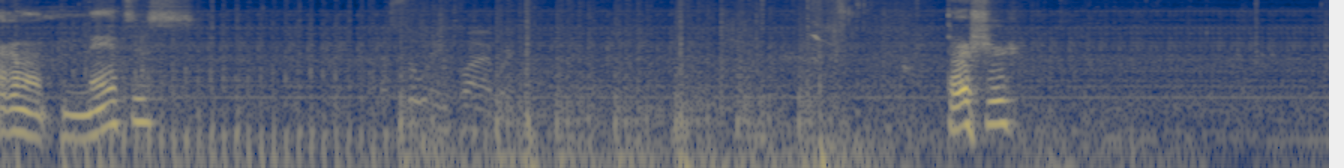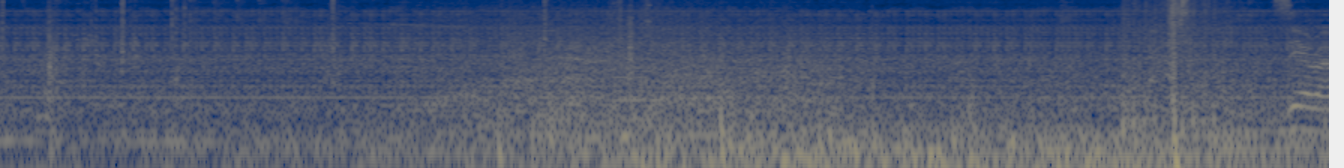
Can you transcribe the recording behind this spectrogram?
I got my mantis. Assaulting firebreak. Thresher. Zero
